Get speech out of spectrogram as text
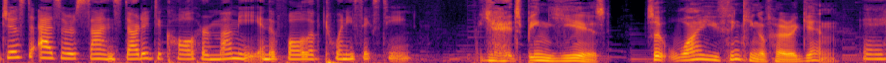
just as her son started to call her mummy in the fall of 2016. Yeah, it's been years. So why are you thinking of her again? 哎，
